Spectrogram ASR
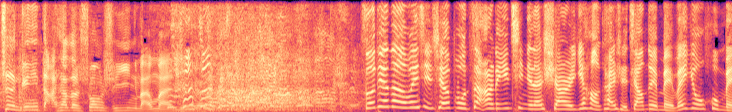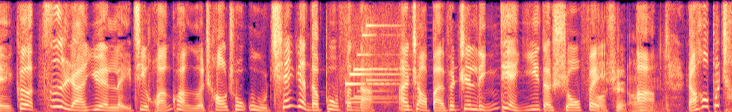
朕给你打下的双十一，你买不买？”昨天呢，微信宣布，在二零一七年的十二月一号开始，将对每位用户每个自然月累计还款额超出五千元的部分呢，按照百分之零点一的收费啊，然后不超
